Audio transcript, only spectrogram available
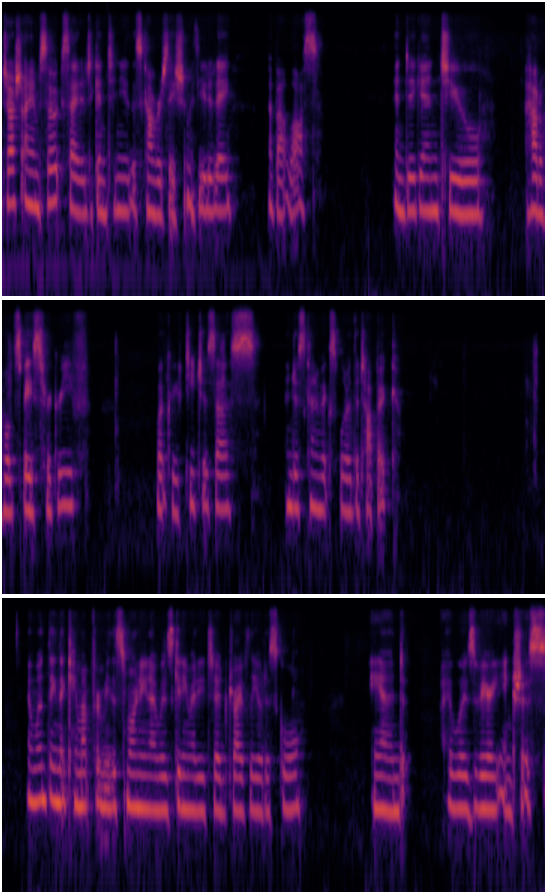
Josh, I am so excited to continue this conversation with you today about loss and dig into how to hold space for grief, what grief teaches us, and just kind of explore the topic. And one thing that came up for me this morning, I was getting ready to drive Leo to school, and I was very anxious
